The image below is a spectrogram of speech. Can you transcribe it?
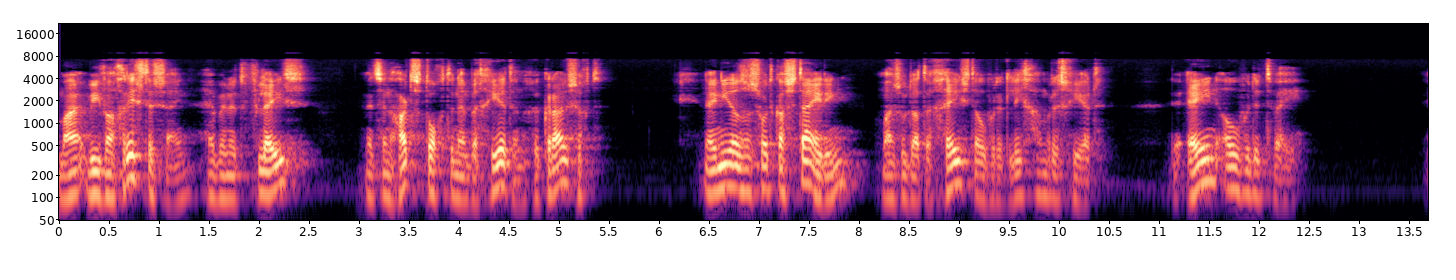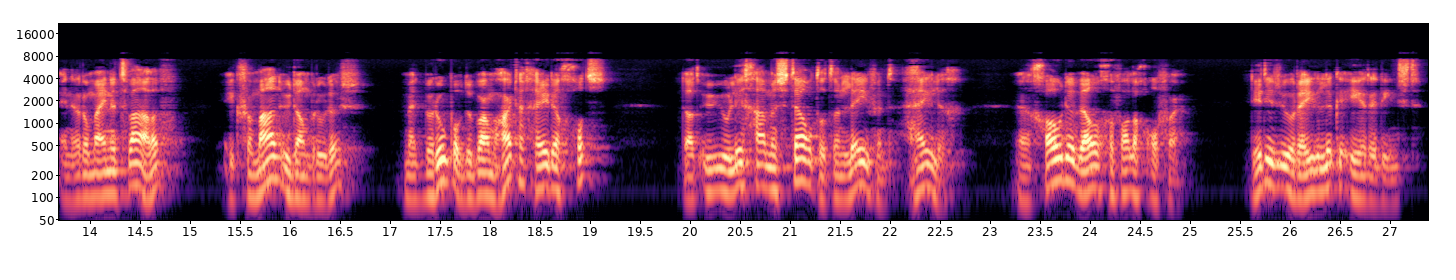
Maar wie van Christus zijn, hebben het vlees met zijn hartstochten en begeerten gekruisigd. Nee, niet als een soort kastijding, maar zodat de geest over het lichaam regeert. De een over de twee. En in Romeinen 12, ik vermaan u dan, broeders, met beroep op de barmhartigheden Gods, dat u uw lichamen stelt tot een levend, heilig, een gode welgevallig offer. Dit is uw redelijke eredienst.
